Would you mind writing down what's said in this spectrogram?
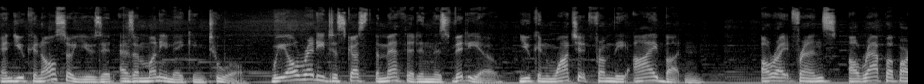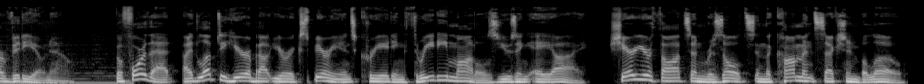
And you can also use it as a money-making tool. We already discussed the method in this video. You can watch it from the I button. Alright friends, I'll wrap up our video now. Before that, I'd love to hear about your experience creating 3D models using AI. Share your thoughts and results in the comments section below.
